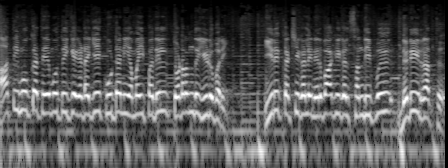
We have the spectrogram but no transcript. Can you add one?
அதிமுக தேமுதிக இடையே கூட்டணி அமைப்பதில் தொடர்ந்து இழுபறி. இரு கட்சிகளின் நிர்வாகிகள் சந்திப்பு திடீர் ரத்து.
